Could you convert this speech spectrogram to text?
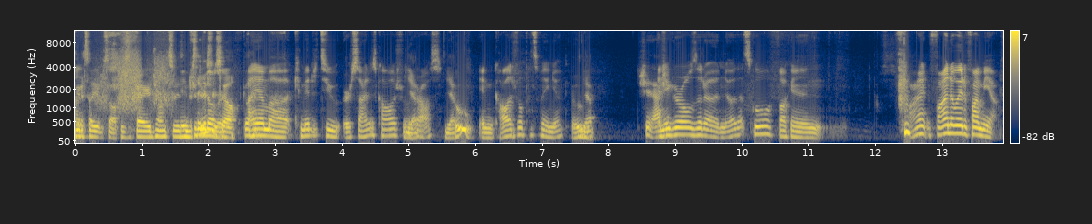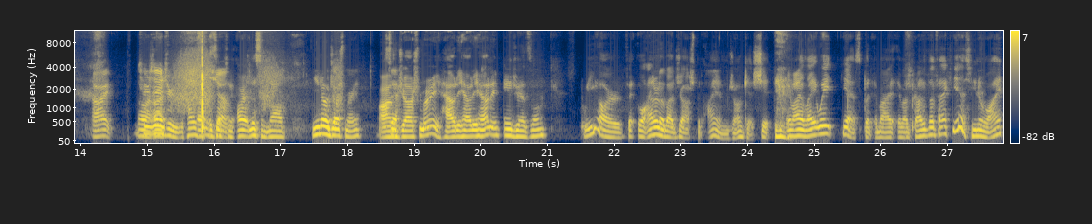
gonna tell you himself. He's very drunk, so he's going to take Introduce it yourself. Go I am uh, committed to Ursinus College for Yep. lacrosse Yep. Ooh, in Collegeville, Pennsylvania. ooh. Yep. Shit, Any girls that uh, know that school, fucking find find a way to find me out. All right. All Cheers, all right. Andrew. The host All of right, the it's up show. to me. all right, listen, now, you know Josh Murray, I'm So- Josh Murray. Howdy, howdy, howdy. Andrew Anselm. We are, well, I don't know about Josh, but I am drunk as shit. Am I a lightweight? Yes, but am I am I proud of that fact? Yes. You know why?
